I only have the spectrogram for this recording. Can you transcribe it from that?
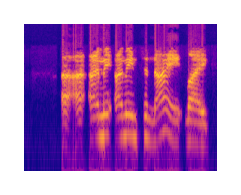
I, I I mean, I mean tonight, like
